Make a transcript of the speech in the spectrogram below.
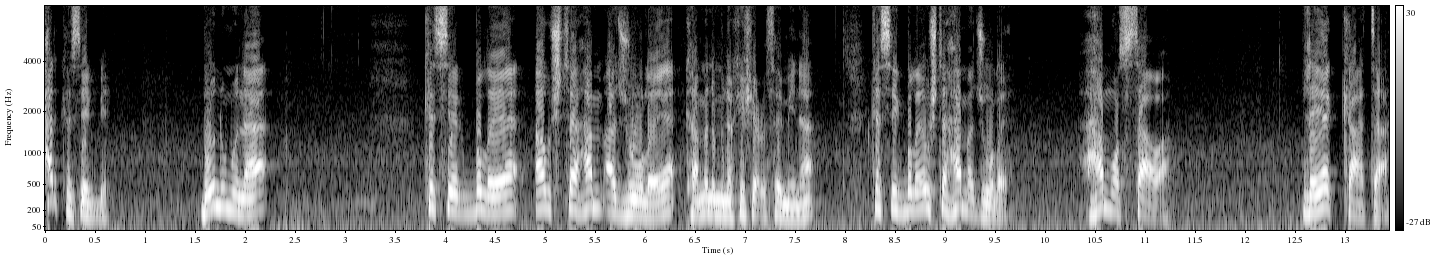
هەر کەسێک بێ. بۆ نمونە، کەسێک بڵێ ئەو شتە هەم ئەجوڵێ کە من منەکەشی عوثەمینە کەسێک هەم وەستاوە لە یەک کاتە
